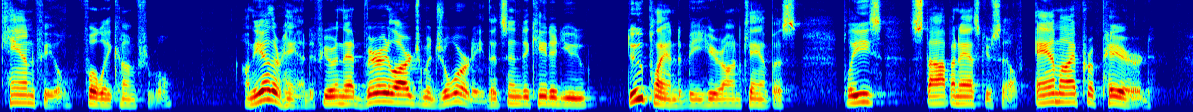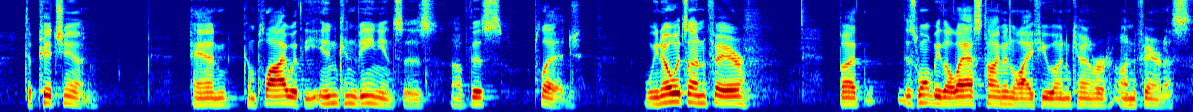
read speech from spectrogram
can feel fully comfortable. On the other hand, if you're in that very large majority that's indicated you do plan to be here on campus, please stop and ask yourself, am I prepared to pitch in and comply with the inconveniences of this pledge? We know it's unfair, but this won't be the last time in life you encounter unfairness.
